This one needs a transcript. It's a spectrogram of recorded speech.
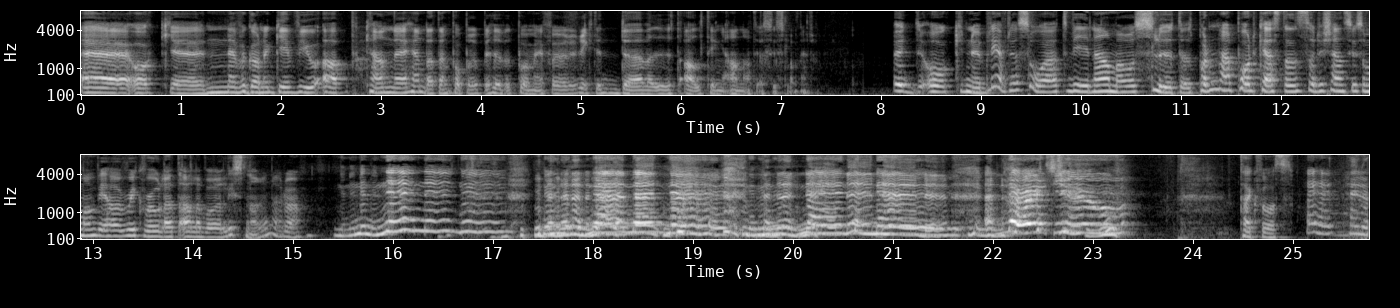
Eh, och eh, Never gonna give you up kan eh, hända att den poppar upp i huvudet på mig för att riktigt döva ut allting annat jag sysslar med. Och nu blev det så att vi närmar oss slutet på den här podcasten så det känns ju som om vi har rickrollat alla våra lyssnare nu då. And hurt you! Tack för oss. Hej hej! Hej då!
